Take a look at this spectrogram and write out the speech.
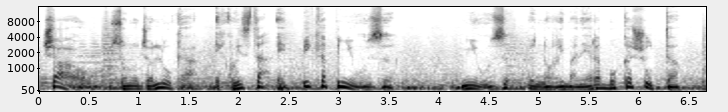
Ciao, sono Gianluca e questa è Pick Up News. News per non rimanere a bocca asciutta.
